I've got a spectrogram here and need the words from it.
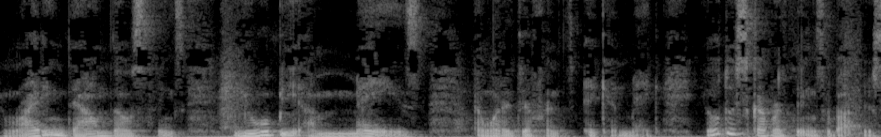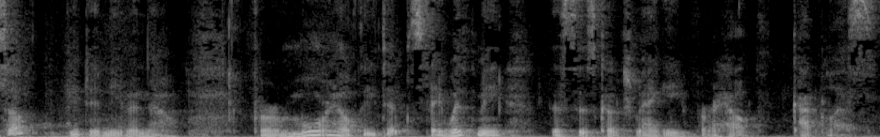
and writing down those things. You will be amazed at what a difference it can make. You'll discover things about yourself you didn't even know. For more healthy tips, stay with me. This is Coach Maggie for Health. God bless.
